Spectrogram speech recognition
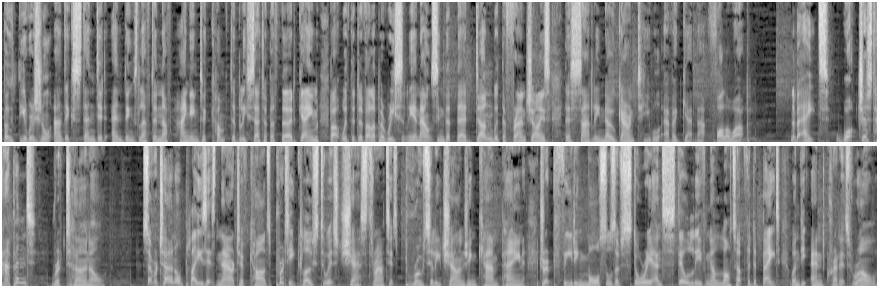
Both the original and extended endings left enough hanging to comfortably set up a third game, but with the developer recently announcing that they're done with the franchise, there's sadly no guarantee we'll ever get that follow up. Number 8. What just happened? Returnal. So Returnal plays its narrative cards pretty close to its chest throughout its brutally challenging campaign, drip feeding morsels of story and still leaving a lot up for debate when the end credits roll.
